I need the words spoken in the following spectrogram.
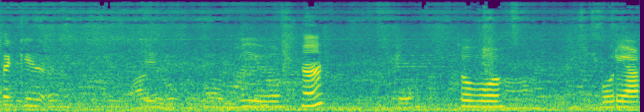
Такі е, біо. А? Того. Буряк.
